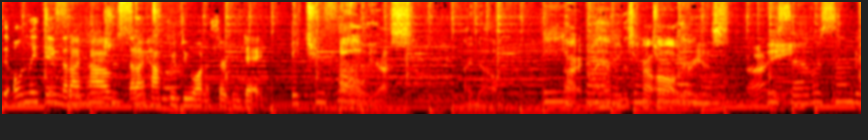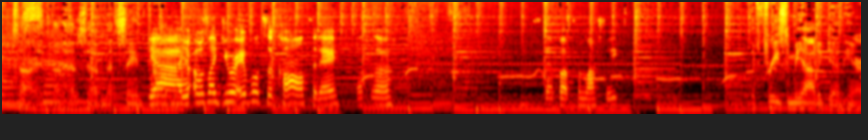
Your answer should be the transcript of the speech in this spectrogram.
It's the only thing that I have that I have to do on a certain day. Oh, yes. I know. All right. Am I having this problem? Oh, there he is. Sorry. I thought I was having that same problem. Yeah, I was like, you were able to call today. That's a step up from last week. They're freezing me out again here.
